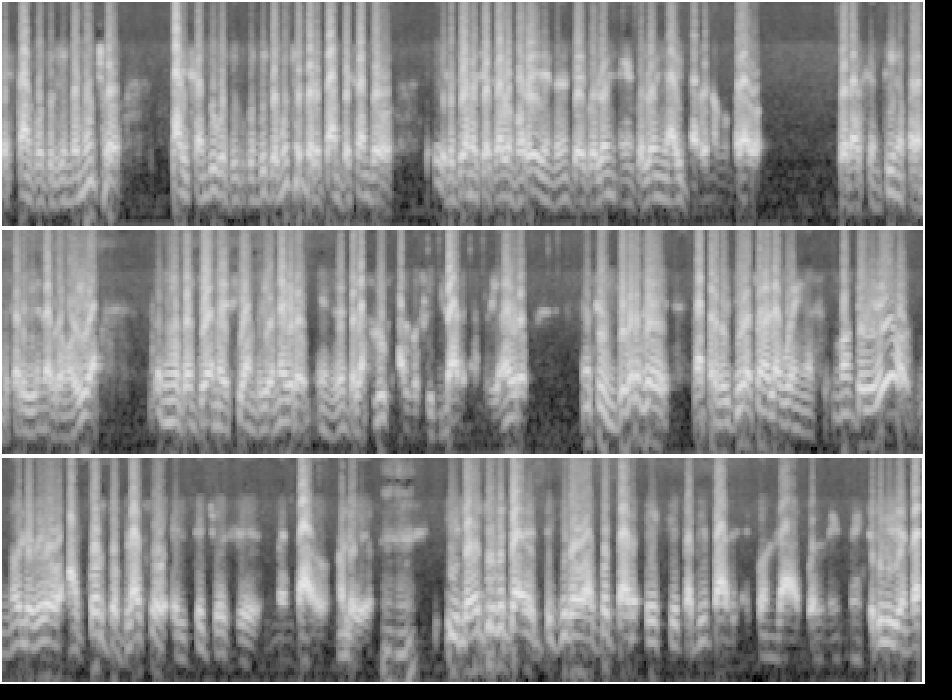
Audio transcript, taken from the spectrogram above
están construyendo mucho, Paysandú constru- construye mucho, pero está empezando, eh, el otro día me decía Carlos Moreira, intendente de Colonia, que en Colonia hay terreno comprado por argentinos para empezar vivienda promovida. Lo mismo que otro día me decía en Río Negro, intendente de la Flux, algo similar en Río Negro. En fin, yo creo que las perspectivas son halagüeñas. Montevideo no le veo a corto plazo el techo ese mentado, no le veo. Y lo otro que te, te quiero acotar es que también para- con, la, con el Ministerio de Vivienda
